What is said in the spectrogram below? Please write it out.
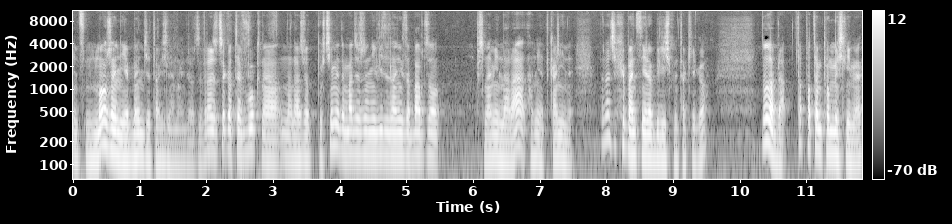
Więc może nie będzie tak źle, moi drodzy. W razie czego te włókna na razie odpuścimy, tym bardziej, że nie widzę dla nich za bardzo, przynajmniej na razie, a nie, tkaniny. Na razie chyba nic nie robiliśmy takiego. No dobra, to potem pomyślimy.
